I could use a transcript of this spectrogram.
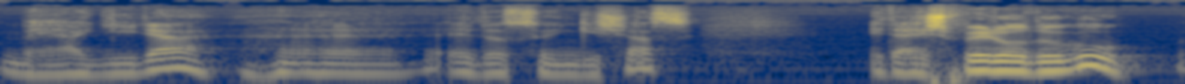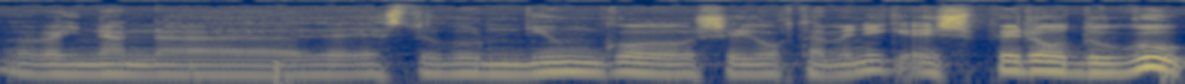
behagira, edo zuen gizaz, eta espero dugu, baina ez dugu niungo segurtamenik, espero dugu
